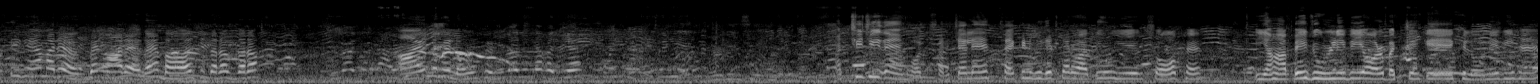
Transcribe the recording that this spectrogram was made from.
ठीक है, हमारे हस्बैंड वहाँ रह गए बाहर की तरफ़ ज़रा। आए तो मैं लूँ फिर। अच्छी चीज़ें हैं बहुत सारी। चलें सेकंड विज़िट करवाती हूँ। ये शॉप है। यहाँ पे जूलरी भी और बच्चों के खिलौने भी हैं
